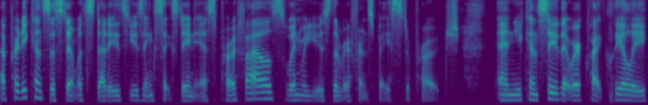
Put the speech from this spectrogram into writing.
are pretty consistent with studies using 16S profiles when we use the reference-based approach. And you can see that we're quite clearly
